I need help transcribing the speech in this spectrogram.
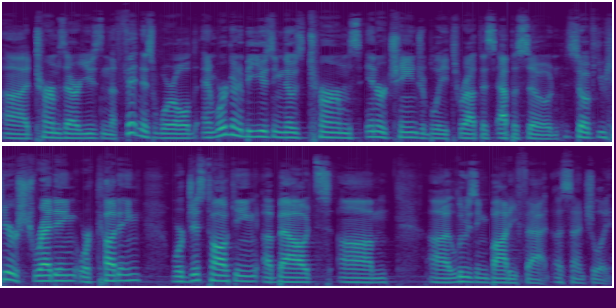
uh, terms that are used in the fitness world, and we're going to be using those terms interchangeably throughout this episode. So if you hear shredding or cutting, we're just talking about um, uh, losing body fat, essentially.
